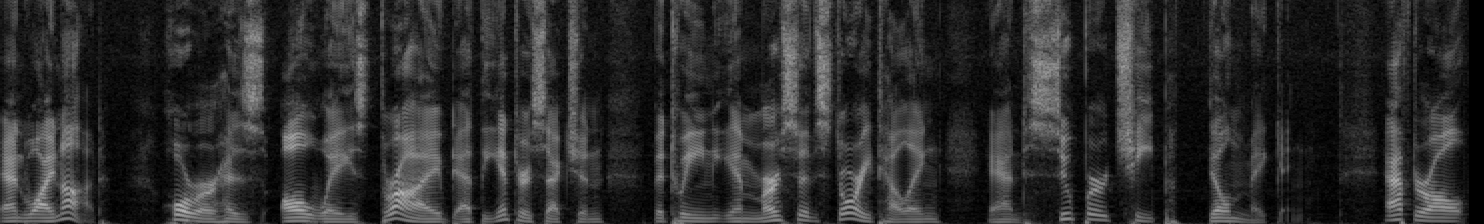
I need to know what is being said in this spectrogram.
And why not? Horror has always thrived at the intersection between immersive storytelling and super cheap filmmaking. After all,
